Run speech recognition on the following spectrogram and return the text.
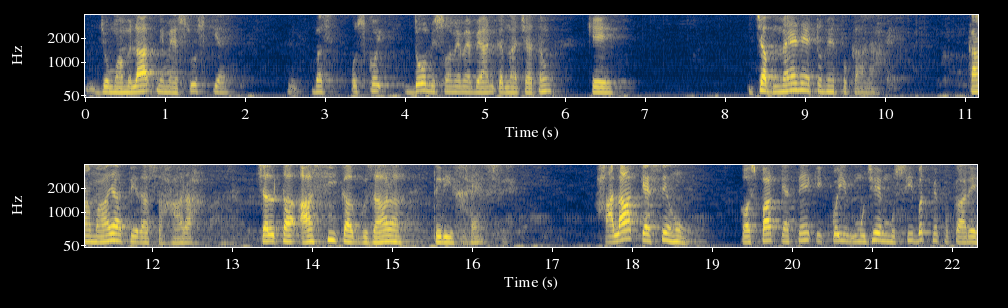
جو معاملات میں محسوس کیا ہے، بس اس کو دو مصوں میں میں بیان کرنا چاہتا ہوں کہ جب میں نے تمہیں پکارا، کام آیا تیرا سہارا۔ چلتا آسی کا گزارا تیری خیر سے۔ حالات کیسے ہوں؟ غوث پاک کہتے ہیں کہ کوئی مجھے مصیبت میں پکارے،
